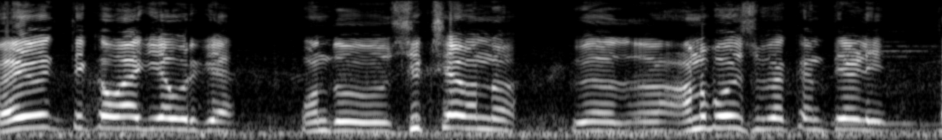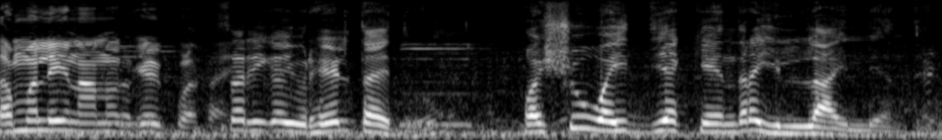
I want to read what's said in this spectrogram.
ವೈಯಕ್ತಿಕವಾಗಿ ಅವರಿಗೆ ಒಂದು ಶಿಕ್ಷೆಯನ್ನು ಅನುಭವಿಸಬೇಕಂತೇಳಿ ತಮ್ಮಲ್ಲಿ ನಾನು ಕೇಳ್ಕೊಳ್ತೇನೆ ಸರ್ ಈಗ ಇವ್ರು ಹೇಳ್ತಾ ಇದ್ರು ಪಶು ವೈದ್ಯ ಕೇಂದ್ರ ಇಲ್ಲ ಇಲ್ಲಿ ಅಂತೇಳಿ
